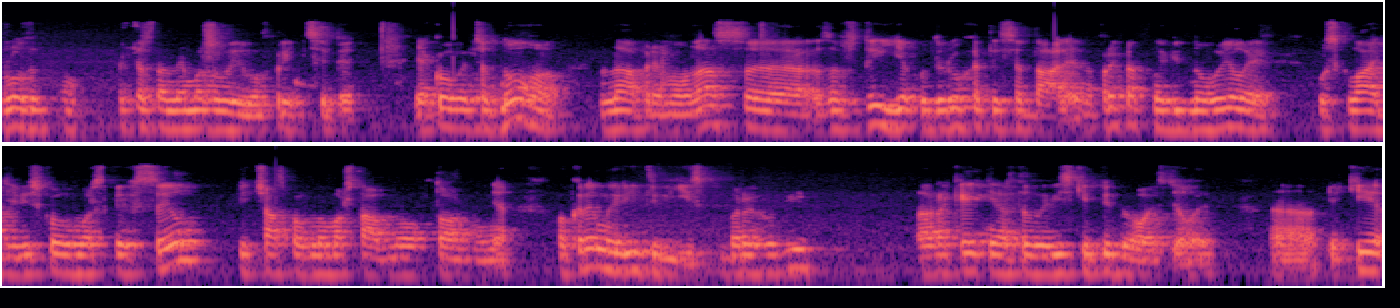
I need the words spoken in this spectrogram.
розвитком, хоча неможливо, в принципі, якогось одного напряму, у нас е, завжди є куди рухатися далі. Наприклад, ми відновили у складі військово-морських сил під час повномасштабного вторгнення окремий рід військ, берегові ракетні артилерійські підрозділи, які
